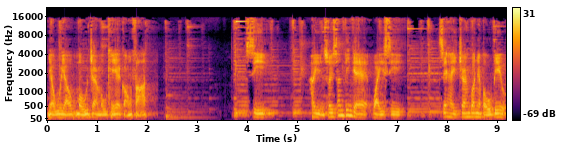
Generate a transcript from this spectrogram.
又會有冇象冇棋嘅講法。士係元帥身邊嘅衛士，即係將軍嘅保鏢。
